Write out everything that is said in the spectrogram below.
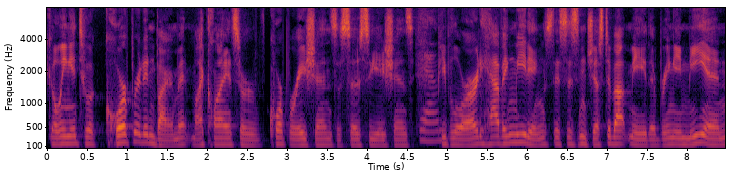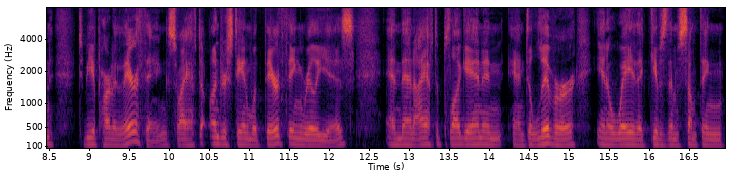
Going into a corporate environment, my clients are corporations, associations, Yeah. people who are already having meetings. This isn't just about me. They're bringing me in to be a part of their thing. So I have to understand what their thing really is. And then I have to plug in and, and deliver in a way that gives them something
